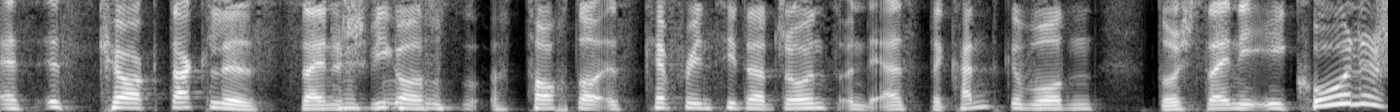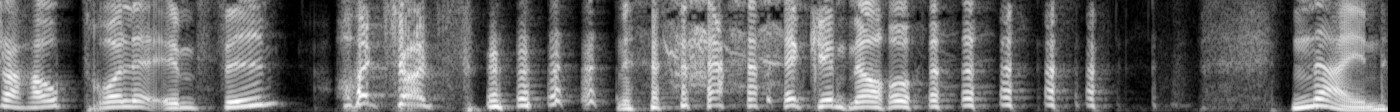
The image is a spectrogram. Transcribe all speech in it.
es ist Kirk Douglas. Seine Schwiegertochter ist Catherine Zeta-Jones und er ist bekannt geworden durch seine ikonische Hauptrolle im Film Hotshots! genau. Nein.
